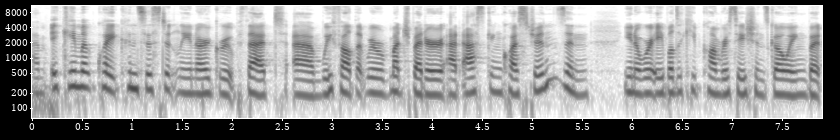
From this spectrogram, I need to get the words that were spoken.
Um, it came up quite consistently in our group that um, we felt that we were much better at asking questions and you know we're able to keep conversations going but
